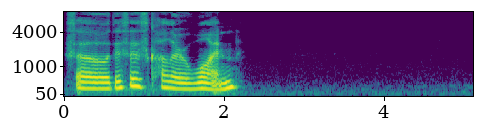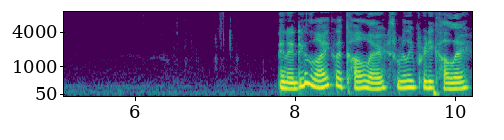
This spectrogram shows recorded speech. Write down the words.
So this is color one. And I do like the color. It's a really pretty color.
